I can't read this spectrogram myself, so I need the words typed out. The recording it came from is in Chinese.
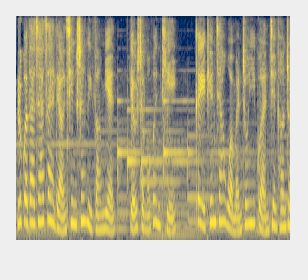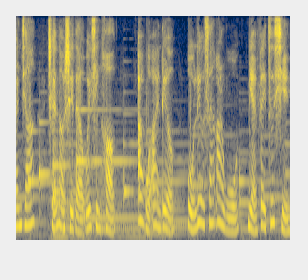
如果大家在两性生理方面有什么问题，可以添加我们中医馆健康专家陈老师的微信号。二五二六五六三二五，免费咨询。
